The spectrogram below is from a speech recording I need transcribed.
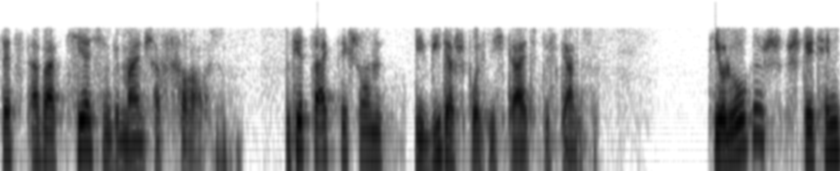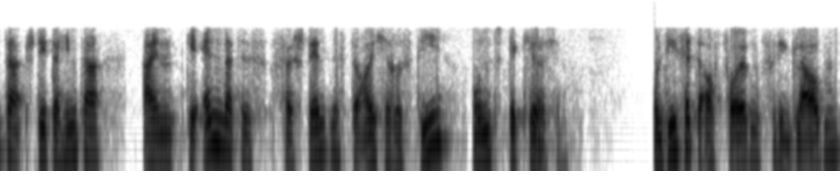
setzt aber Kirchengemeinschaft voraus. Und hier zeigt sich schon die Widersprüchlichkeit des Ganzen. Theologisch steht, hinter, steht dahinter ein geändertes Verständnis der Eucharistie und der Kirche. Und dies hätte auch Folgen für den Glauben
